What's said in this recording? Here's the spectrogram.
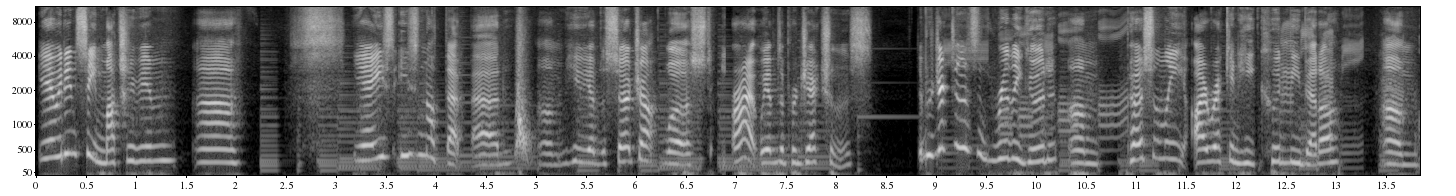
yeah, we didn't see much of him. Uh, yeah, he's, he's not that bad. Um, here we have the searcher, worst. Alright, we have the projectionist. The projectionist is really good. Um, personally, I reckon he could be better. Um,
